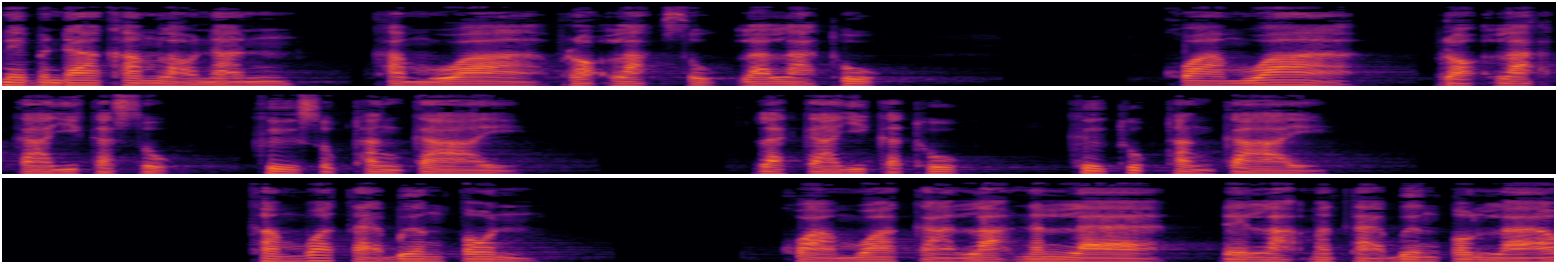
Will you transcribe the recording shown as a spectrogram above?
ในบรรดาคำเหล่านั้นคำว่า เพราะละสุขและละทุกข์ ความว่า เพราะละกายิกสุข คือสุขทางกาย และกายิกทุกข์ คือทุกข์ทางกายคำว่าแต่เบื้องต้น ความว่าการละนั่นแลได้ละมาแต่เบื้องต้นแล้ว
